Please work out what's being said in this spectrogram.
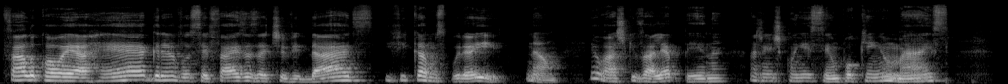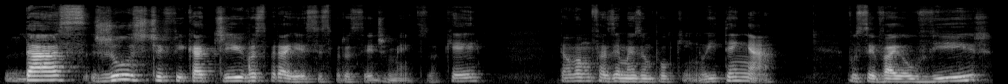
falo qual é a regra, você faz as atividades e ficamos por aí? Não eu acho que vale a pena a gente conhecer um pouquinho mais das justificativas para esses procedimentos, ok? Então vamos fazer mais um pouquinho. Item A. Você vai ouvir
